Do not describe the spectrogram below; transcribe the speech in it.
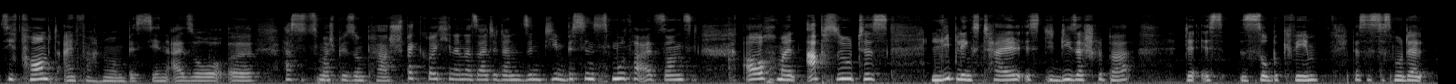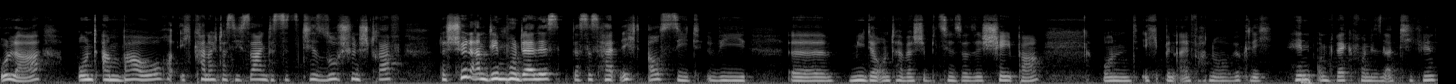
sie formt einfach nur ein bisschen. Also äh, hast du zum Beispiel so ein paar Speckröllchen an der Seite, dann sind die ein bisschen smoother als sonst. Auch mein absolutes Lieblingsteil ist dieser Schlüpper. Der ist so bequem. Das ist das Modell Ulla. Und am Bauch, ich kann euch das nicht sagen, das sitzt hier so schön straff. Das Schöne an dem Modell ist, dass es halt nicht aussieht wie äh, Mieder-Unterwäsche bzw. Shaper. Und ich bin einfach nur wirklich hin und weg von diesen Artikeln.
